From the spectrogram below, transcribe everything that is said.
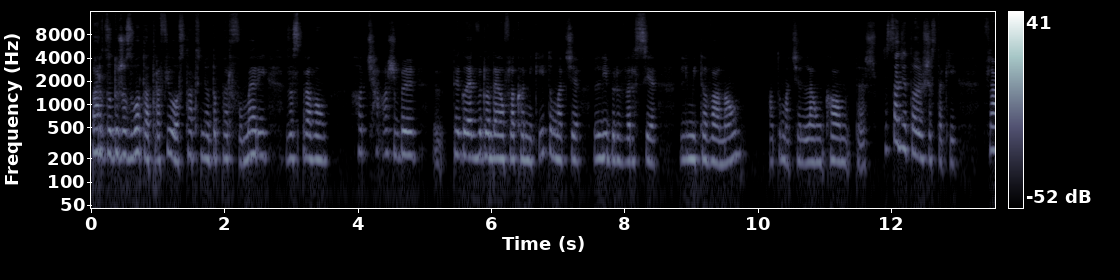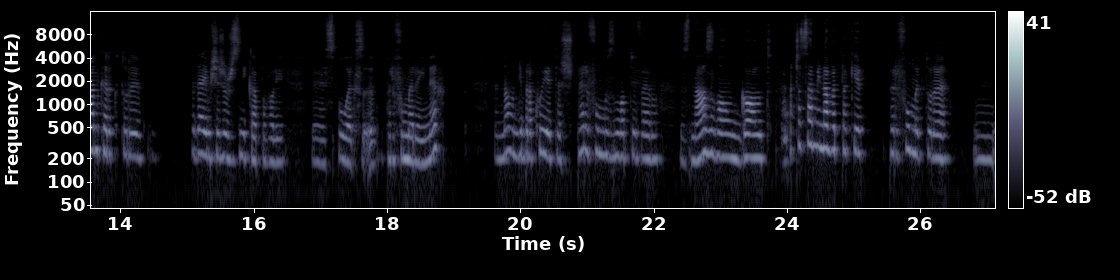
Bardzo dużo złota trafiło ostatnio do perfumerii za sprawą chociażby y, tego, jak wyglądają flakoniki. Tu macie Libre wersję limitowaną, a tu macie Lancome też. W zasadzie to już jest taki flanker, który wydaje mi się, że już znika powoli y, spółek s- y, perfumeryjnych. No, nie brakuje też perfum z motywem, z nazwą Gold, a czasami nawet takie perfumy, które mm,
